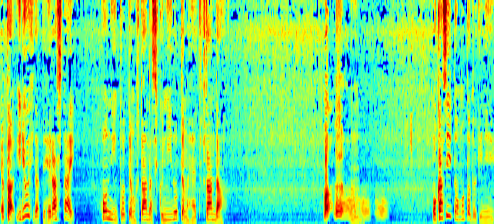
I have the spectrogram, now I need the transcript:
やっぱ医療費だって減らしたい。本人にとっても負担だし、国にとっても負担だ。まあね、うん、うん、うん。おかしいと思った時に、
